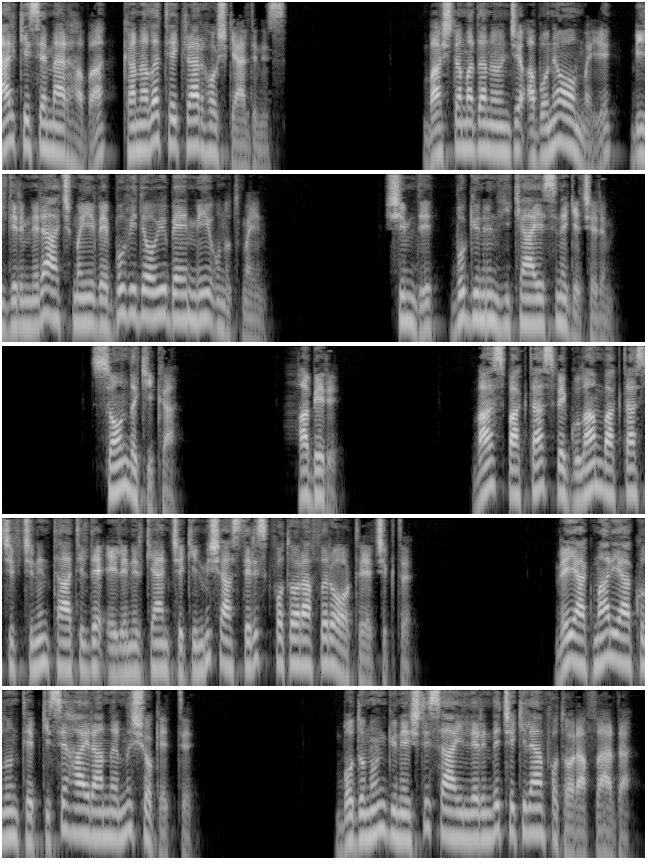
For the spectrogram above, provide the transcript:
Herkese merhaba, kanala tekrar hoş geldiniz. Başlamadan önce abone olmayı, bildirimleri açmayı ve bu videoyu beğenmeyi unutmayın. Şimdi, bugünün hikayesine geçelim. Son dakika. Haberi. Vars Baktas ve Gulan Baktas çiftçinin tatilde eğlenirken çekilmiş asterisk fotoğrafları ortaya çıktı. Ve Yakmar Yakul'un tepkisi hayranlarını şok etti. Bodum'un güneşli sahillerinde çekilen fotoğraflarda.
